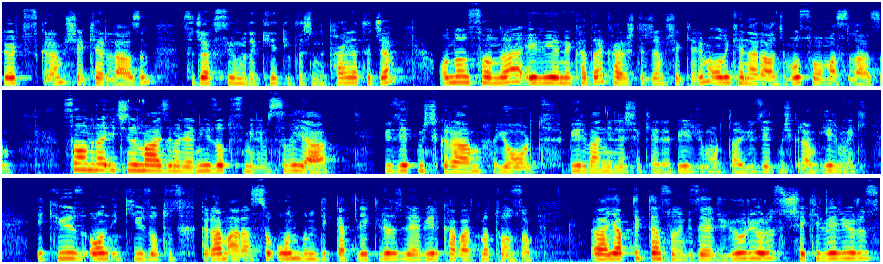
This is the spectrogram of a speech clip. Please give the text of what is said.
400 gram şeker lazım. Sıcak suyumu da kettle'da şimdi kaynatacağım. Ondan sonra eriyene kadar karıştıracağım şekerimi. Onu kenara alacağım. O soğuması lazım. Sonra içinin malzemelerini 130 milim sıvı yağ, 170 gram yoğurt, 1 vanilya şekeri, 1 yumurta, 170 gram irmik, 210-230 gram arası un. Bunu dikkatli ekliyoruz ve bir kabartma tozu. Ee, yaptıktan sonra güzelce yoğuruyoruz. Şekil veriyoruz.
